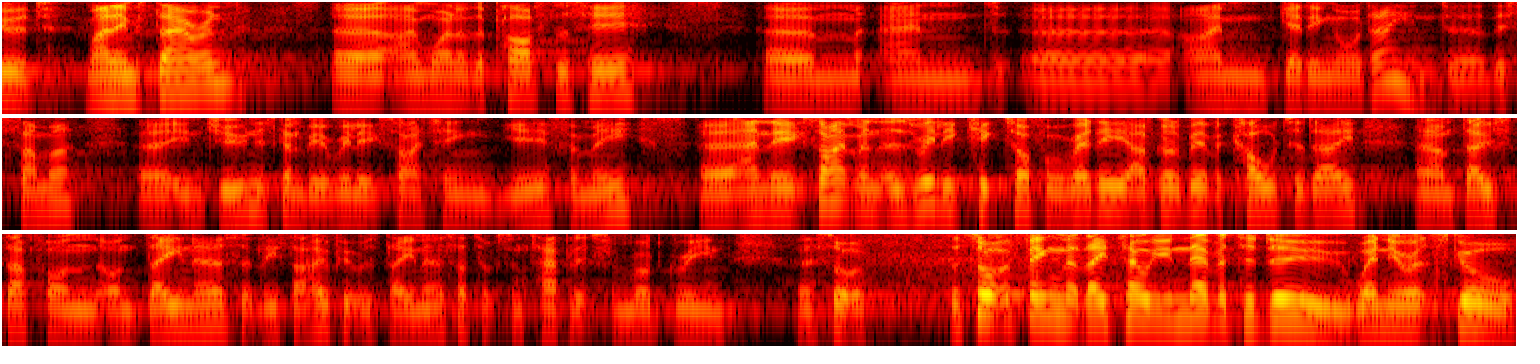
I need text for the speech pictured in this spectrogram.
Good. My name's Darren. Uh, I'm one of the pastors here. Um, and uh, I'm getting ordained uh, this summer uh, in June. It's going to be a really exciting year for me. Uh, and the excitement has really kicked off already. I've got a bit of a cold today, and I'm dosed up on, on day nurse. At least I hope it was day nurse. I took some tablets from Rod Green, the sort of, the sort of thing that they tell you never to do when you're at school.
